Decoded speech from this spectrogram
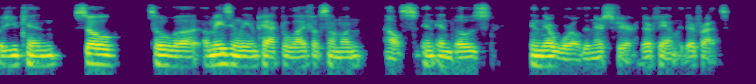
but you can so so uh, amazingly impact the life of someone else in, in those in their world, in their sphere, their family, their friends.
